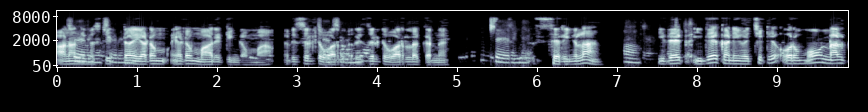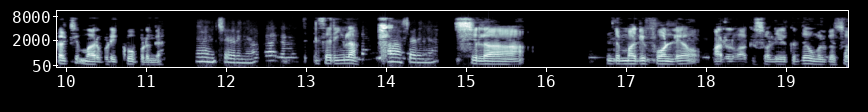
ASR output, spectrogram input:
ஆனா நீங்க சரிங்க, ஸ்ட்ரிக்ட்டா சரிங்க. இடம் இடம் மாறிட்டீங்கம்மா. ரிசல்ட் சரி, வரல சரிங்க. ரிசல்ட் வரல கண்ணு. சரிங்க. சரிங்களா? ஆ. இதே இதே கனி வச்சுட்டு ஒரு 3 நாள் கழிச்சு மறுபடியும் கூப்பிடுங்க. ம். சரிங்க. சரிங்களா? ஆ சரிங்க. சில இந்த மாதிரி ஃபோன்லயும் அருள் வாக்கு சொல்லியிருக்குது. உங்களுக்கு சொ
